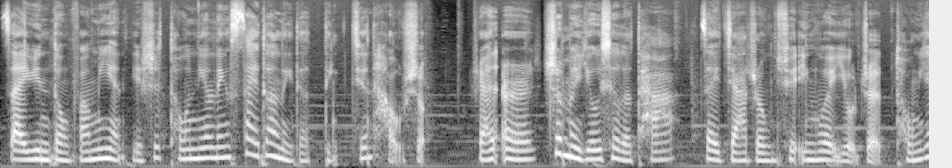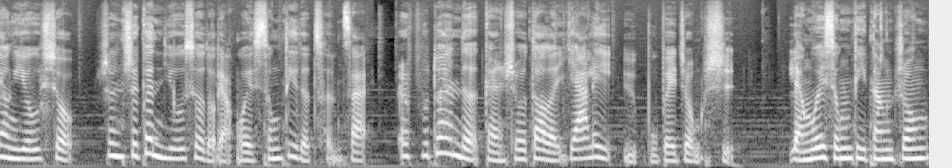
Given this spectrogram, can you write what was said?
在运动方面也是同年龄赛段里的顶尖好手。然而，这么优秀的他，在家中却因为有着同样优秀甚至更优秀的两位兄弟的存在，而不断的感受到了压力与不被重视。两位兄弟当中，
